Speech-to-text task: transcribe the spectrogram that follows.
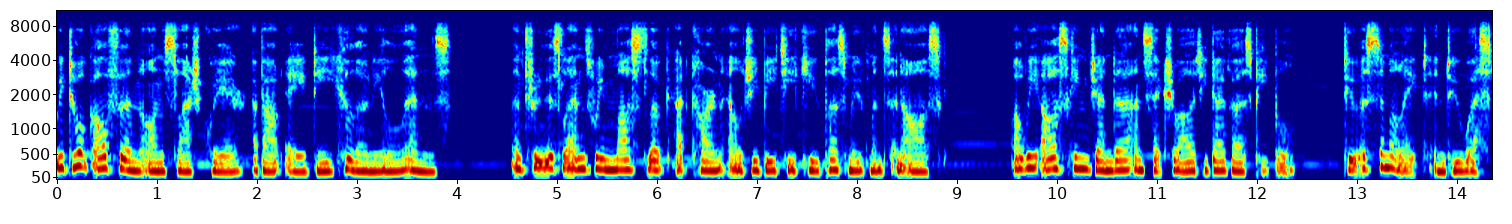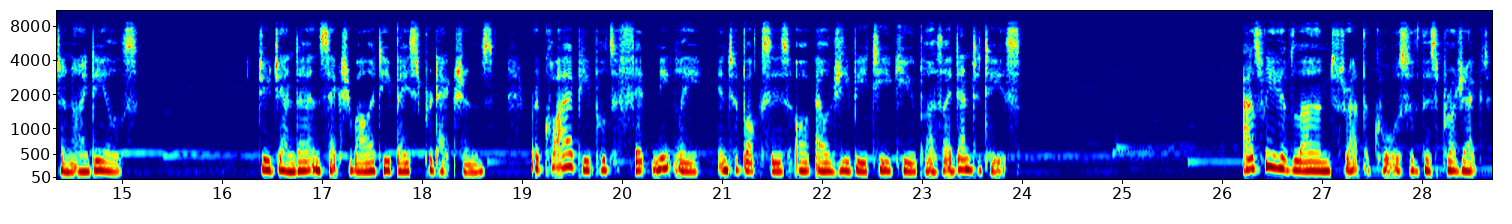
We talk often on Slash Queer about a decolonial lens, and through this lens we must look at current LGBTQ movements and ask, are we asking gender and sexuality diverse people to assimilate into Western ideals? do gender and sexuality based protections require people to fit neatly into boxes of LGBTQ identities. As we have learned throughout the course of this project,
